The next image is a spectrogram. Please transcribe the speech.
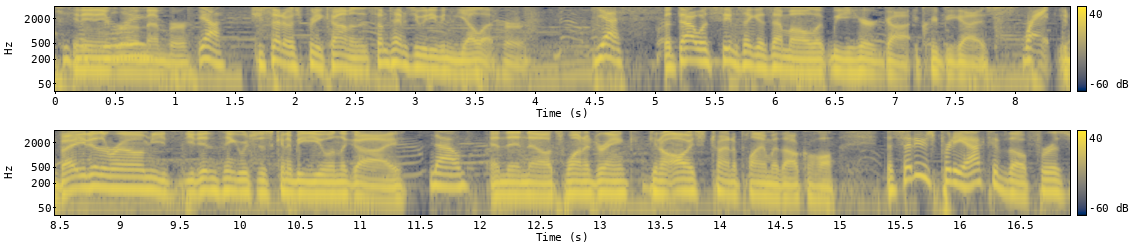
She's he like, didn't "Really?" even remember. Yeah. She said it was pretty common that sometimes he would even yell at her. Yes. But that was seems like his mo. Like we hear guy, creepy guys, Right. Invite you to the room. You, you didn't think it was just going to be you and the guy, No. and then no, it's want a drink. You know, always trying to ply him with alcohol. That said, he was pretty active though for his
